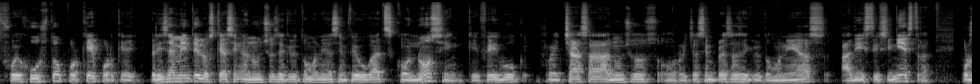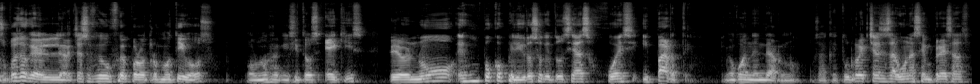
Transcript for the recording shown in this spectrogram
fue justo. ¿Por qué? Porque precisamente los que hacen anuncios de criptomonedas en Facebook Ads conocen que Facebook rechaza anuncios o rechaza empresas de criptomonedas a diestra y siniestra. Por supuesto que el rechazo de Facebook fue por otros motivos, por unos requisitos X, pero no es un poco peligroso que tú seas juez y parte me puedo entender, ¿no? O sea, que tú rechaces a algunas empresas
